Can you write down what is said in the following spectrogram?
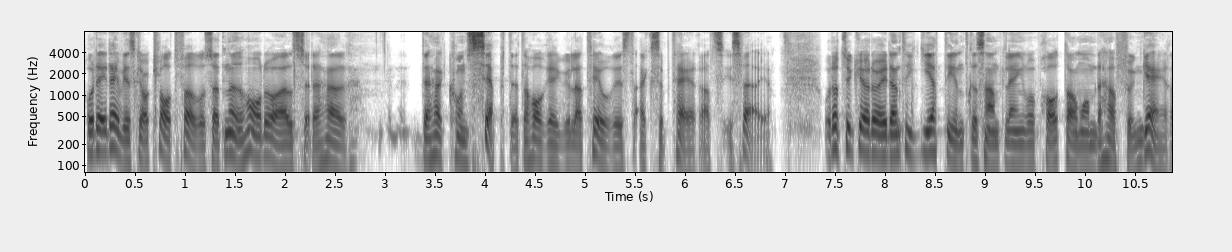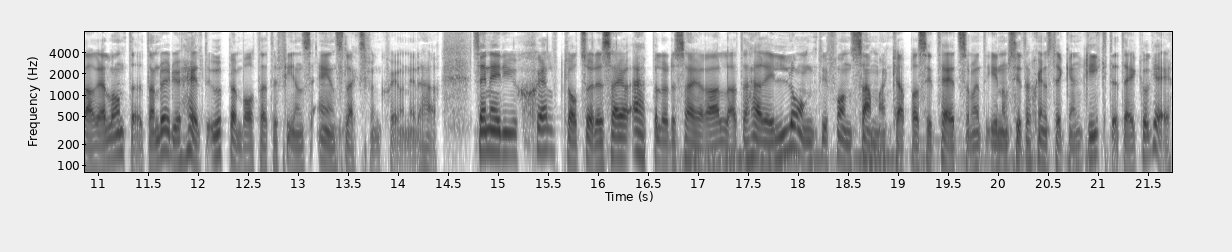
Och det är det vi ska ha klart för oss, att nu har då alltså det här det här konceptet har regulatoriskt accepterats i Sverige. Och då tycker jag då är det inte jätteintressant längre att prata om om det här fungerar eller inte, utan då är det ju helt uppenbart att det finns en slags funktion i det här. Sen är det ju självklart så, det säger Apple och det säger alla, att det här är långt ifrån samma kapacitet som ett inom citationstecken riktigt EKG.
